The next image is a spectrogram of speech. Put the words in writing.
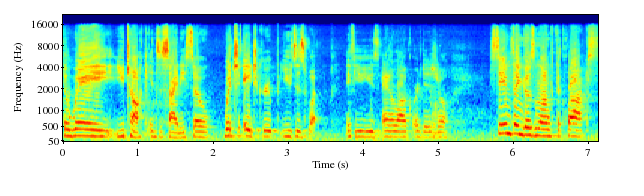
the way you talk in society, so which age group uses what, if you use analog or digital. Same thing goes along with the clocks.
